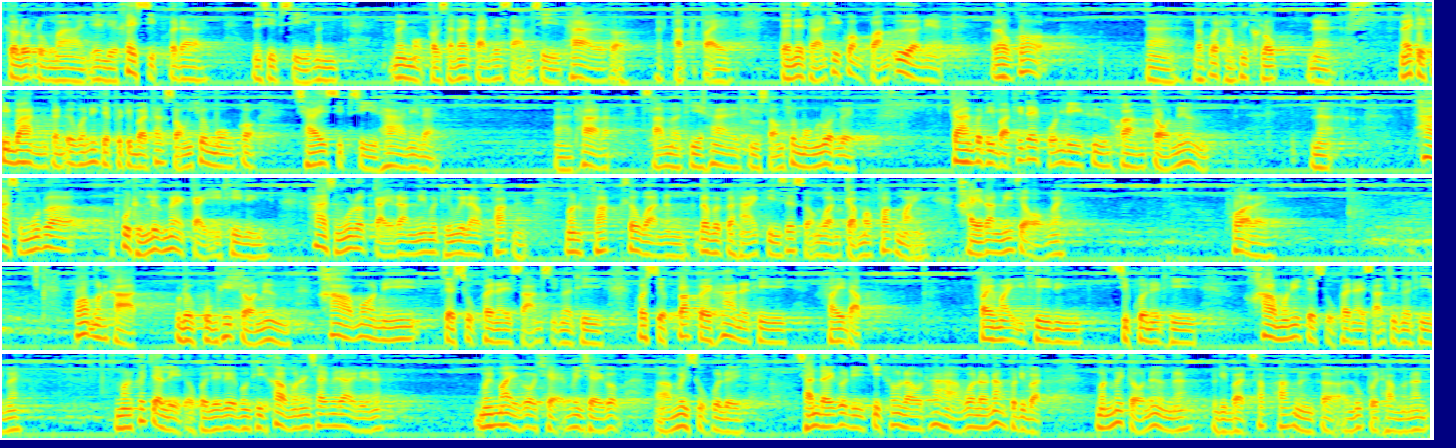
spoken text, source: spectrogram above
ก็ลดลงมาเหลือแค่สิบก็ได้ ในสิบสี่มันไม่เหมาะกับสถานการณ์แค่สามสี่ท่าก็ตัดไป แต่ในสถานที่กว้างขวางเอื้อเนี่ย เราก็อ่าเราก็ทำให้ครบนะแม้แต่ที่บ้านกันเออวันนี้จะปฏิบัติทักสองชั่วโมงก็ใช้สิบสี่ท่านี่แหละ ท่าละสามนาทีห้านาทีสองชั่วโมงรวดเลย การปฏิบัติที่ได้ผลดีคือความต่อเนื่องนะถ้าสมมุติว่าพูดถึงเรื่องแม่ไก่อีกทีหนึ่งถ้าสมมุติว่าไก่รังนี้มาถึงเวลาฟักเนี่ยมันฟักสักวันหนึ่งแล้วไปไปหากินสักสองวันกลับมาฟักใหม่ ไข่รังนี้จะออกไหมเพราะอะไร เพราะมันขาดอุณหภูมิที่ต่อเนื่อง ข้าวหม้อนี้จะสุกภายในสามสิบนาทีพอเสียบปลั๊กไปห้านาที ไฟดับ ไฟมาอีกทีหนึ่งสิบกว่านาที ข้าวหม้อนี้จะสุกภายในสามสิบนาทีไหมมันก็จะเลทออกไปเรื่อยๆบางทีข้าวมันนั้นใช้ไม่ได้เลยนะ ไม่ไหม้ก็แฉะไม่แฉะก็ไม่สุกไปเลยชั้นใดก็ดีจิตของเราถ้าหากว่าเรานั่งปฏิบัติ มันไม่ต่อเนื่องนะ ปฏิบัติสักพักหนึ่งก็ลุกไปทำมันนั้น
